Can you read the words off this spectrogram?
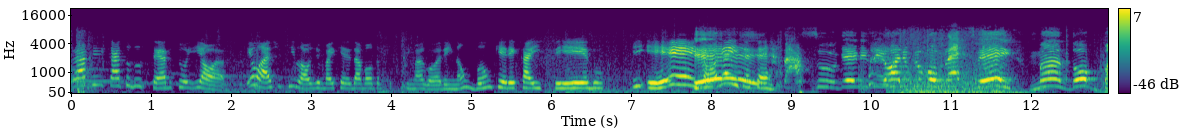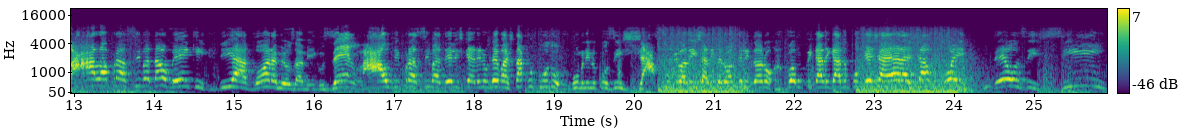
Pra ficar tudo certo, e ó, eu acho que Laude vai querer dar a volta por cima agora, hein? Não vão querer cair cedo. E, eita, olha aí, Tete. Taço Games e olha o que o Complex fez. Mandou bala pra cima da Albank. E agora, meus amigos, é Loud pra cima deles, querendo devastar com tudo. O menino Cozinho já subiu ali, já liberou aquele dano. Vamos ficar ligado porque já era, já foi. Deuses, sim.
